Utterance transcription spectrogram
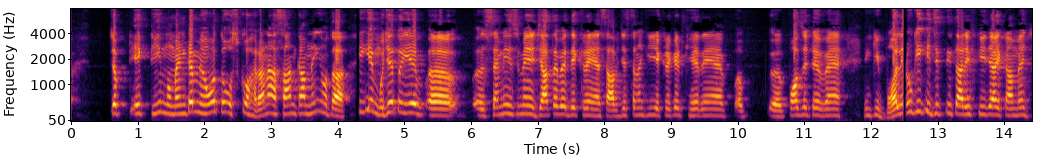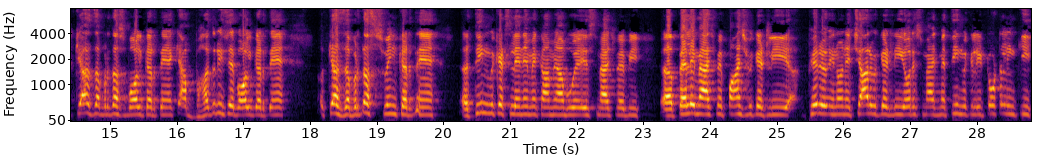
جب ایک ٹیم مومنٹم میں ہو تو اس کو ہرانا آسان کام نہیں ہوتا۔ یہ مجھے تو یہ سیمیز میں جاتے ہوئے دکھ رہے ہیں صاحب، جس طرح کی یہ کرکٹ کھیل رہے ہیں پازیٹیو ہیں، ان کی بالنگ روکی کی جتنی تعریف کی جائے کام ہے، کیا زبردست بال کرتے ہیں، کیا بہادری سے بال کرتے ہیں، کیا زبردست سوئنگ کرتے ہیں۔ تین وکٹس لینے میں کامیاب ہوئے اس میچ میں بھی۔ پہلے میچ میں پانچ وکٹ لی، پھر انہوں نے چار وکٹ لی اور اس میچ میں تین وکٹ لی۔ ٹوٹل ان کی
